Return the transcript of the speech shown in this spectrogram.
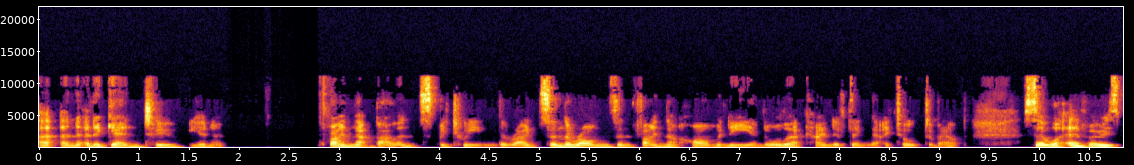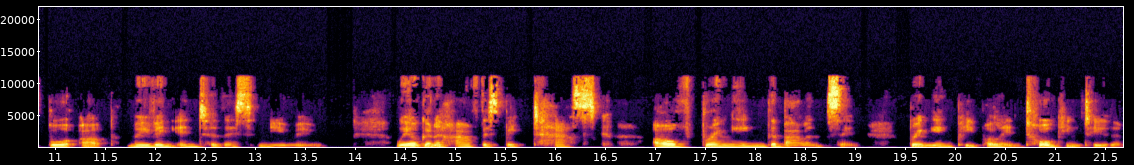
uh, and and again to you know find that balance between the rights and the wrongs, and find that harmony and all that kind of thing that I talked about. So whatever is brought up moving into this new moon, we are going to mm. have this big task of bringing the balance in bringing people in, talking to them,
